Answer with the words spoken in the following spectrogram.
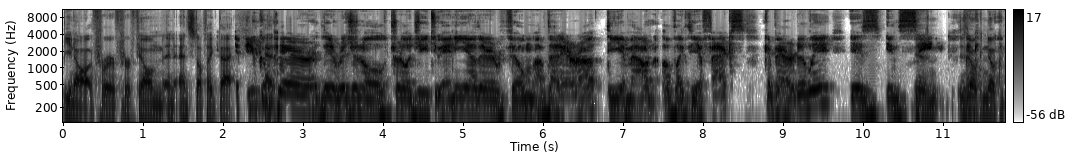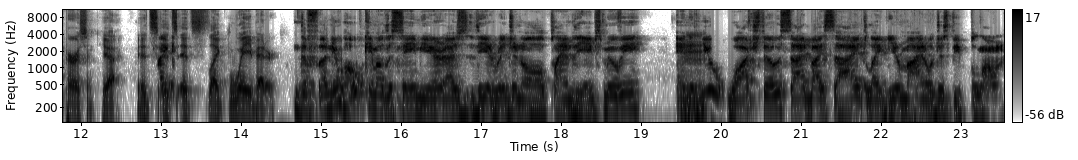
you know for for film and, and stuff like that. If you compare the original trilogy to any other film of that era, the amount of like the effects comparatively is insane. There's no no comparison. Yeah, it's Like- it's it's like way better. The A New Hope came out the same year as the original Planet of the Apes movie, and if mm. you watch those side by side, like your mind will just be blown.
